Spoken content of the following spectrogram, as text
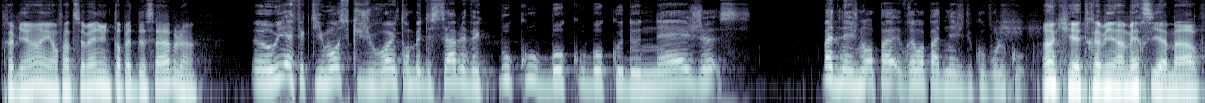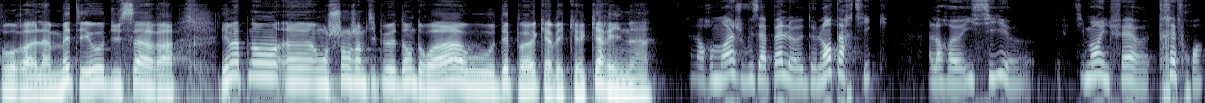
Très bien, et en fin de semaine, une tempête de sable? Euh, oui, effectivement, ce que je vois, une tempête de sable avec beaucoup, beaucoup, beaucoup de neige. Pas de neige, non, pas, vraiment pas de neige du coup pour le coup. Ok, très bien. Merci Amar pour euh, la météo du Sahara. Et maintenant, euh, on change un petit peu d'endroit ou d'époque avec euh, Karine. Alors moi, je vous appelle de l'Antarctique. Alors euh, ici, euh, effectivement, il fait euh, très froid,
